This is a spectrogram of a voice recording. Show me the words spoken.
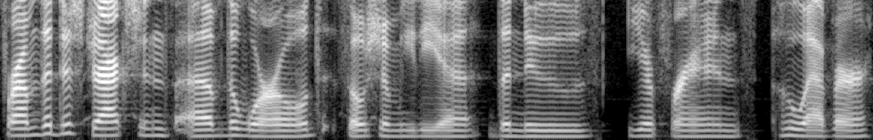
from the distractions of the world, social media, the news, your friends, whoever.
